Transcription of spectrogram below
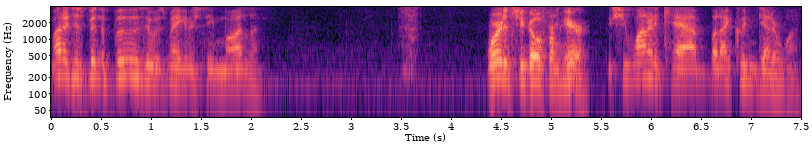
Might have just been the booze that was making her seem maudlin. Where did she go from here? She wanted a cab, but I couldn't get her one.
